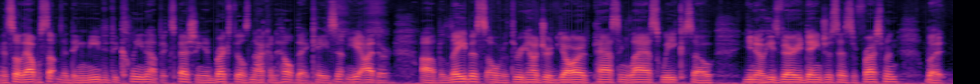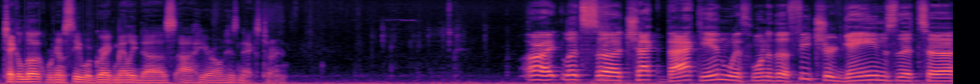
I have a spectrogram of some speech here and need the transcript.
And so that was something that they needed to clean up, especially in Brecksville's not going to help that case either. Uh, but Labus, over 300 yards passing last week, so, you know, he's very dangerous as a freshman. But take a look. We're going to see what Greg Melly does uh, here on his next turn. All right, let's uh, check back in with one of the featured games that uh,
